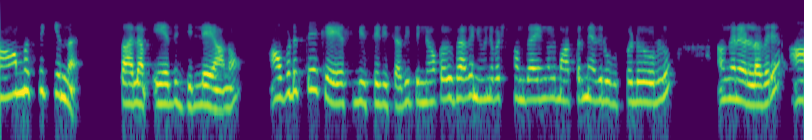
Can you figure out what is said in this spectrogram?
താമസിക്കുന്ന സ്ഥലം ഏത് ജില്ലയാണോ അവിടുത്തെ K S B C D C അത് പിന്നോക്ക വിഭാഗം ന്യൂനപക്ഷ സമുദായങ്ങൾ മാത്രമേ അതിൽ ഉൾപ്പെടുകയുള്ളൂ. അങ്ങനെയുള്ളവർ ആ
